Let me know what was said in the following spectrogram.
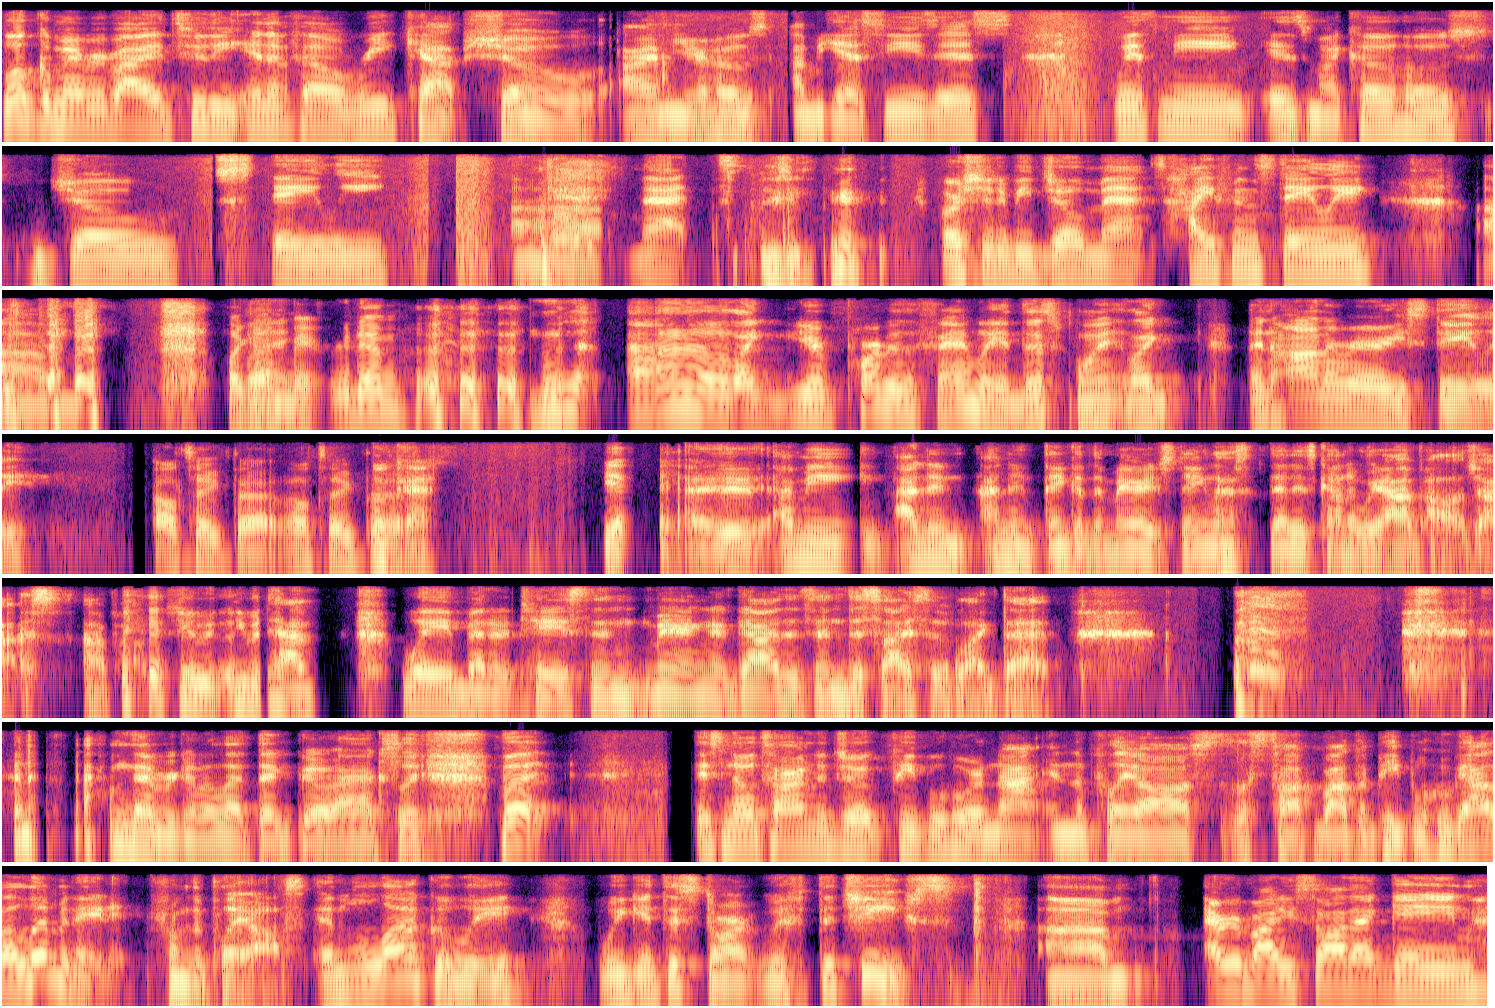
Welcome everybody to the NFL Recap Show. I'm your host, Abies Yeezus. With me is my co-host Joe Staley, uh, Matt, or should it be Joe Matts hyphen Staley? Um, like I married him. I don't know, like you're part of the family at this point, like an honorary Staley. I'll take that. I'll take that. Okay. Yeah, I I mean, I didn't, I didn't think of the marriage thing. That's that is kind of weird. I apologize. I apologize. you, would- you would have way better taste than marrying a guy that's indecisive like that. I'm never gonna let that go, actually. But it's no time to joke. People who are not in the playoffs. Let's talk about the people who got eliminated from the playoffs. And luckily, we get to start with the Chiefs. Um, everybody saw that game.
